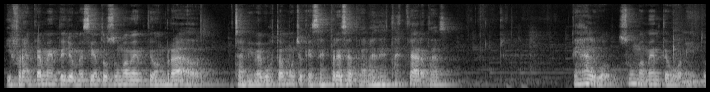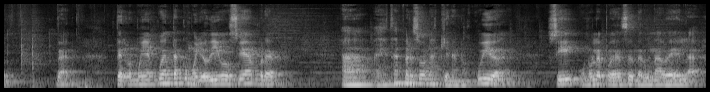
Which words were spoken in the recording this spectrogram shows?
y francamente yo me siento sumamente honrado. O sea, a mí me gusta mucho que se exprese a través de estas cartas. Es algo sumamente bonito. Bueno, tenlo muy en cuenta, como yo digo siempre, a, estas personas quienes nos cuidan. Sí, uno le puede encender una vela,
